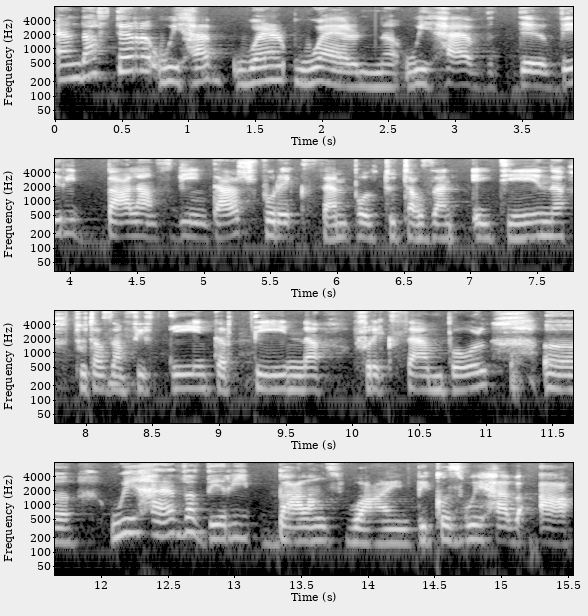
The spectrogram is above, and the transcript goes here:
And after we have where when we have the very balanced vintage, for example, 2018, 2015, 13, for example, uh, we have a very balanced wine because we have a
